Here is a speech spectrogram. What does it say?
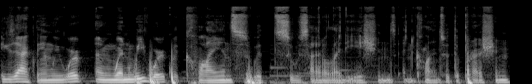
Exactly, and we work and when we work with clients with suicidal ideations and clients with depression,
